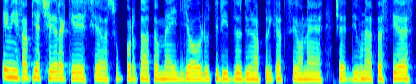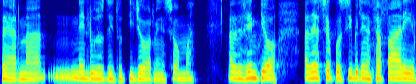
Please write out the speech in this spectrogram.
e mi fa piacere che sia supportato meglio l'utilizzo di un'applicazione, cioè di una tastiera esterna nell'uso di tutti i giorni, insomma. Ad esempio, adesso è possibile in Safari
